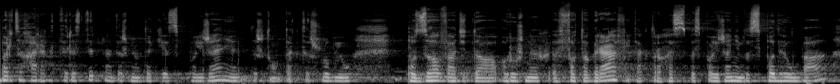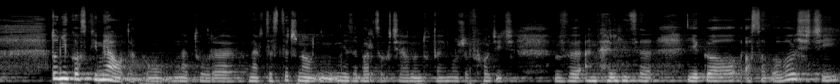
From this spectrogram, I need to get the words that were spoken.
bardzo charakterystyczne, też miał takie spojrzenie, zresztą tak też lubił pozować do różnych fotografii, tak trochę ze spojrzeniem do spody łba. Donikowski miał taką naturę artystyczną i nie za bardzo chciałabym tutaj może wchodzić w analizę jego osobowości,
